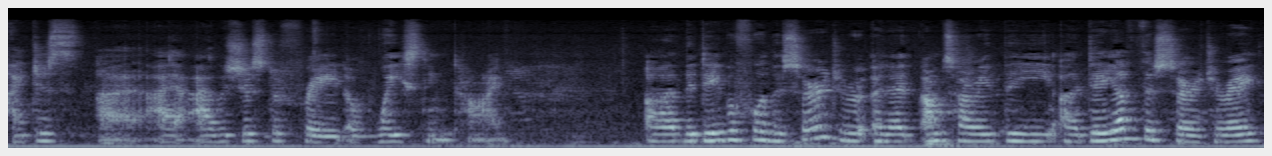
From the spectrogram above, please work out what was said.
I just, I, I, I was just afraid of wasting time. Uh, the day before the surgery, uh, I'm sorry, the uh, day of the surgery,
